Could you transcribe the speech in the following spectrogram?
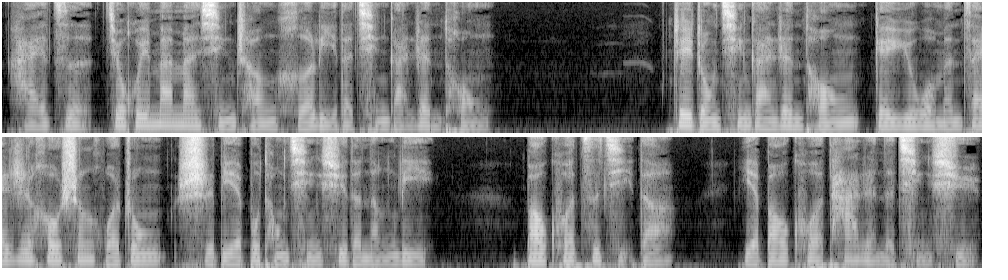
孩子就会慢慢形成合理的情感认同。这种情感认同给予我们在日后生活中识别不同情绪的能力，包括自己的，也包括他人的情绪。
